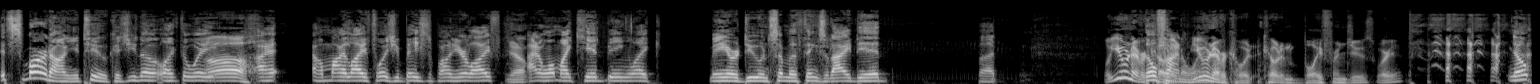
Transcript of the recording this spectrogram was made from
It's smart on you, too, because you know, like the way Oh. I how my life was, you based upon your life. Yep. I don't want my kid being like me or doing some of the things that I did. But Well, you were never They'll coated, find a way. you were never coated, coated boyfriend juice, were you? nope,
